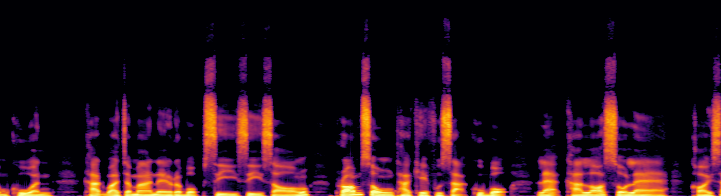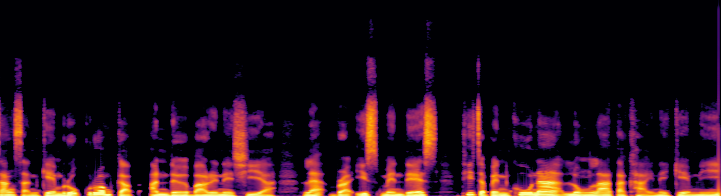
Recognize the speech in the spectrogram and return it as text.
สมควร คาดว่าจะมาในระบบ 4-4-2 พร้อมส่งทาเคฟุสะคูโบะและคาร์ลอสโซแลคอยสร้างสรรค์เกมรุกร่วมกับอันเดอร์บาเรเนเชีย และบราอิสเมนเดสที่จะเป็นคู่หน้าลงล่าตาข่ายในเกมนี้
